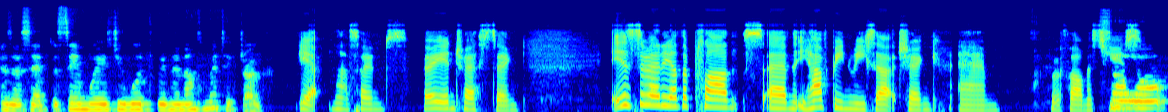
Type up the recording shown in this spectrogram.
as I said, the same way as you would with an anthelmintic drug. Yeah, that sounds very interesting. Is there any other plants um, that you have been researching um, for farmers to so,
